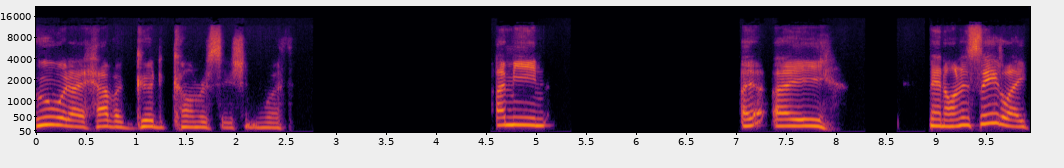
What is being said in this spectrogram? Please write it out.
Who would I have a good conversation with? I mean, I, I, man, honestly, like,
